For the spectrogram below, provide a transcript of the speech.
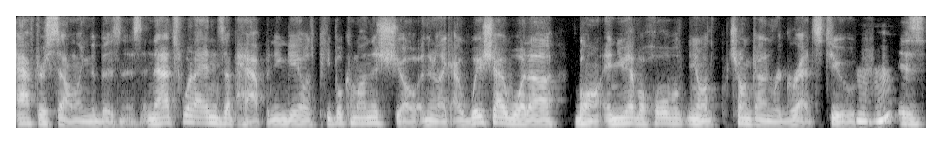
after selling the business. And that's what ends up happening, Gail, is people come on this show and they're like, I wish I would have bon. And you have a whole, you know, chunk on regrets too, mm-hmm. is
